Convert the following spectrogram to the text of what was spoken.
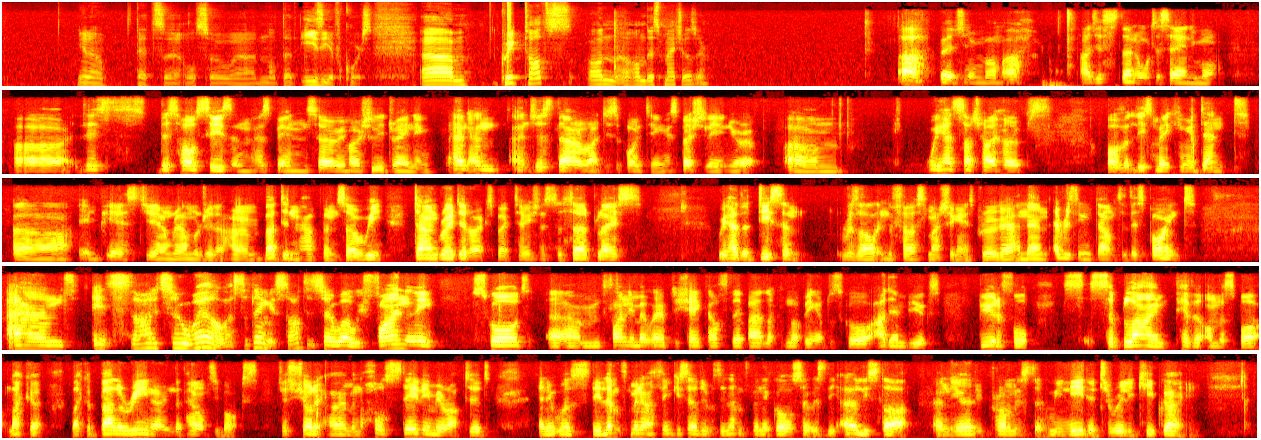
you know that's uh, also uh, not that easy, of course. Um, quick thoughts on on this match, Ozer? Ah, Benjamin Bomb. Ah, I just don't know what to say anymore. This this whole season has been so emotionally draining and, and, and just downright disappointing, especially in Europe. Um, we had such high hopes of at least making a dent uh, in PSG and Real Madrid at home. That didn't happen. So we downgraded our expectations to third place. We had a decent result in the first match against Brugge, and then everything down to this point. point and it started so well. That's the thing. It started so well. We finally scored. Um, finally, were able to shake off their bad luck of not being able to score. Adam Büyük's beautiful, sublime pivot on the spot, like a like a ballerina in the penalty box. Just shot it home, and the whole stadium erupted. And it was the 11th minute. I think you said it was the 11th minute goal. So it was the early start and the early promise that we needed to really keep going.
